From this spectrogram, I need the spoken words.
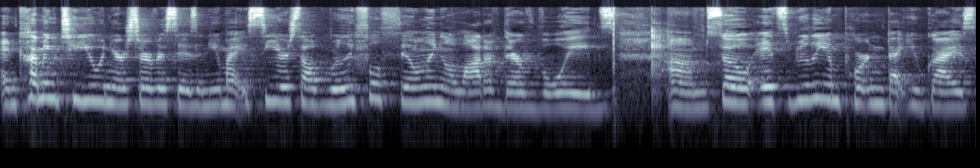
and coming to you in your services. And you might see yourself really fulfilling a lot of their voids. Um, so it's really important that you guys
